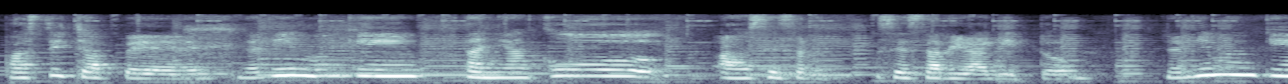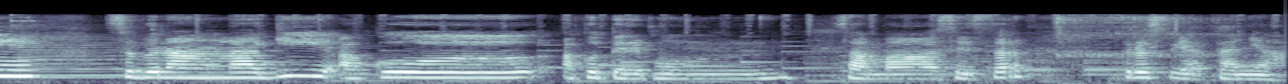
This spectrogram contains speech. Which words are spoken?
pasti capek. Jadi mungkin tanyaku uh, sesar, sesar ya gitu. Jadi mungkin seberang lagi aku aku telepon sama sister terus ya tanya.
